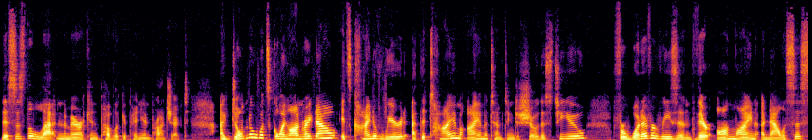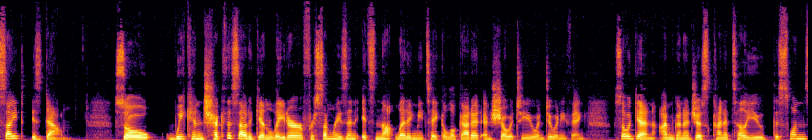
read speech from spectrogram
This is the Latin American Public Opinion Project. I don't know what's going on right now. It's kind of weird. At the time I am attempting to show this to you, for whatever reason, their online analysis site is down. So we can check this out again later. For some reason, it's not letting me take a look at it and show it to you and do anything. So again, I'm going to just kind of tell you this one's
